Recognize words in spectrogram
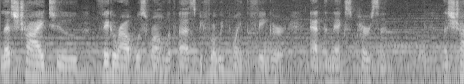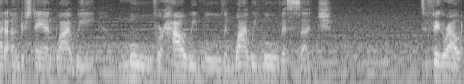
Let's try to figure out what's wrong with us before we point the finger at the next person. Let's try to understand why we move or how we move and why we move as such. To figure out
